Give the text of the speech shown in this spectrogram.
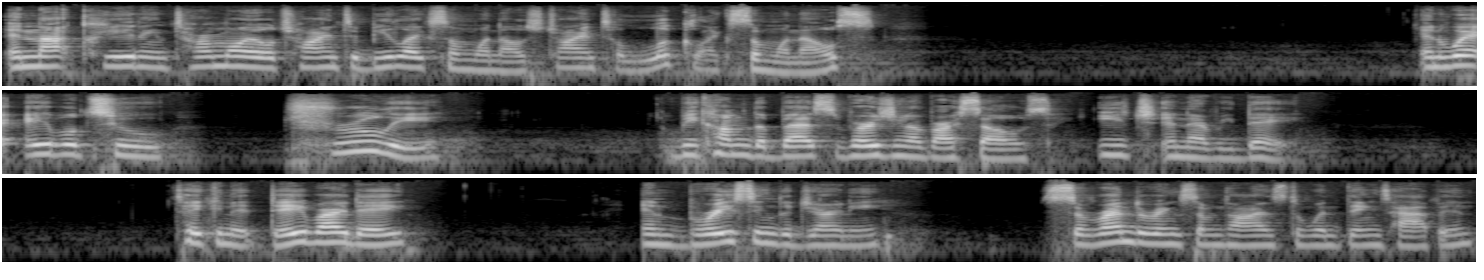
and not creating turmoil trying to be like someone else, trying to look like someone else. And we're able to truly become the best version of ourselves each and every day taking it day by day, embracing the journey, surrendering sometimes to when things happen,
